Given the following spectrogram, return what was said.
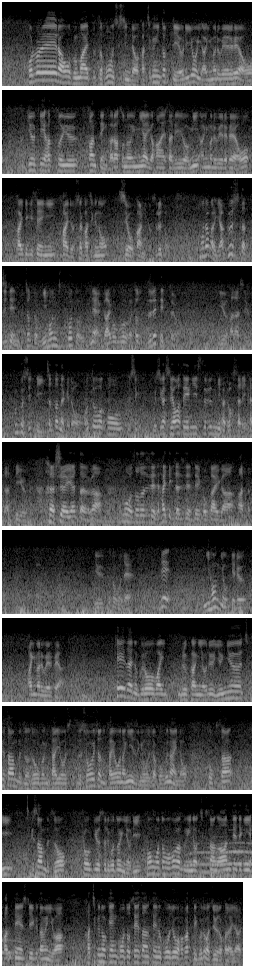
これらを踏まえつつ本指針では家畜にとってより良いアニマルウェルフェアを普及啓発という観点からその意味合いが反映されるようにアニマルウェルフェアを快適性に配慮した家畜の使用管理とすると。もうだから訳した時点でちょっと日本語とね外国語がちょっとずれてるという話福祉って言っちゃったんだけど本当はこう牛牛が幸せにするにはどうしたらいいかなっていう話し合いやったのがもうその時点で入ってきた時点で誤解があったと、いうころでで日本におけるアニマルウェルフェア。経済のグローバル化による輸入畜産物の増加に対応しつつ消費者の多様なニーズに応じた国内の国産畜産物を供給することにより今後とも我が国の畜産が安定的に発展していくためには家畜の健康と生産性の向上を図っていくことが重要な課題である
